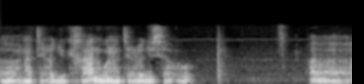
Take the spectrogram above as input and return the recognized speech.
euh, à l'intérieur du crâne ou à l'intérieur du cerveau. Euh,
